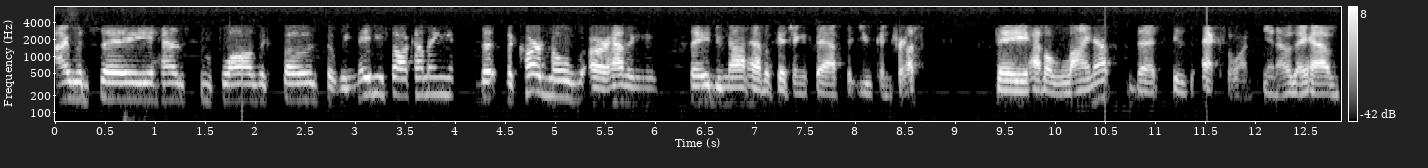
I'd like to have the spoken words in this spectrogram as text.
I would say has some flaws exposed that we maybe saw coming the the Cardinals are having they do not have a pitching staff that you can trust. They have a lineup that is excellent. You know, they have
